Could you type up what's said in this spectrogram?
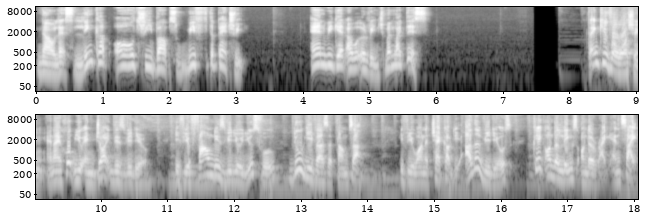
Now let's link up all three bulbs with the battery. And we get our arrangement like this. Thank you for watching and I hope you enjoyed this video. If you found this video useful, do give us a thumbs up. If you want to check out the other videos, click on the links on the right hand side.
